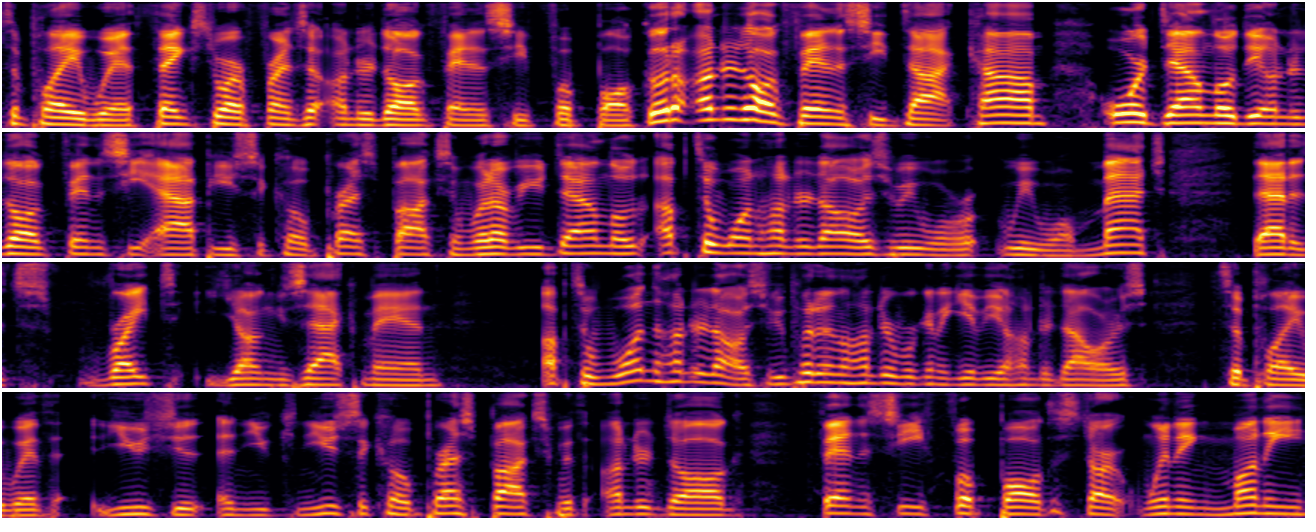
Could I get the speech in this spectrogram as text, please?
to play with thanks to our friends at Underdog Fantasy Football. Go to underdogfantasy.com or download the Underdog Fantasy app. Use the code PressBox and whatever you download up to $100 we will we will match. That is right, young Zach man. Up to $100. If you put in 100, we're going to give you $100 to play with. Use and you can use the code PressBox with Underdog Fantasy Football to start winning money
